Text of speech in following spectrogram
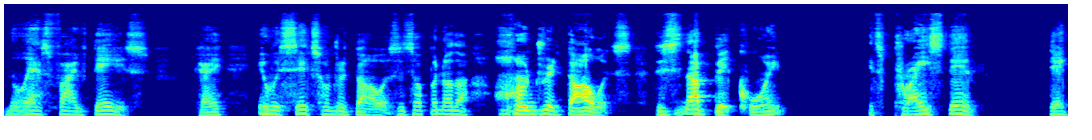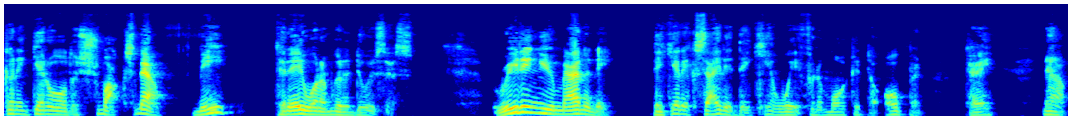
In the last five days, okay, it was $600. It's up another $100. This is not Bitcoin. It's priced in. They're going to get all the schmucks. Now, me, today, what I'm going to do is this reading humanity. They get excited. They can't wait for the market to open. Okay. Now,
